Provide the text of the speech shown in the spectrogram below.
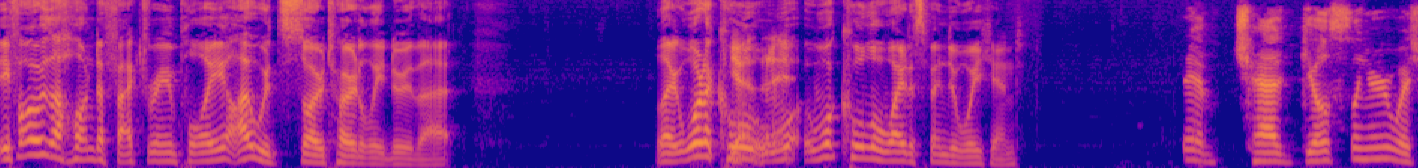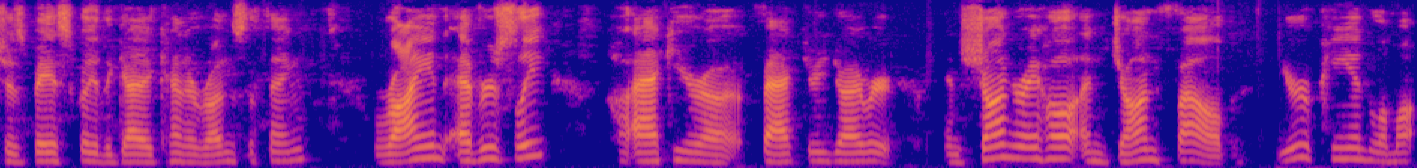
if I was a Honda factory employee, I would so totally do that. Like, what a cool, Yeah, they- what, what cooler way to spend your weekend? They have Chad Gilsinger, which is basically the guy who kind of runs the thing. Ryan Eversley, Acura factory driver, and Sean Rayhall and John Falb, European Le Mans,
